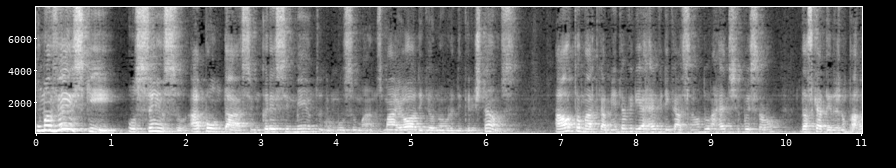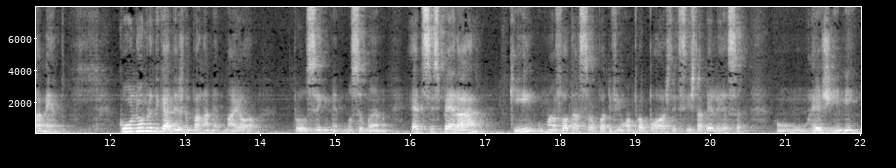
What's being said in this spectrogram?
Uma vez que o censo apontasse um crescimento de muçulmanos maior do que o número de cristãos, automaticamente haveria a reivindicação de uma redistribuição das cadeiras no parlamento. Com o número de cadeiras no parlamento maior para o segmento muçulmano, é de se esperar que uma votação pode vir uma proposta que se estabeleça um regime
